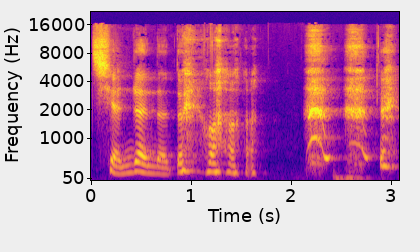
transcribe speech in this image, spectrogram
前任的对话。对，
